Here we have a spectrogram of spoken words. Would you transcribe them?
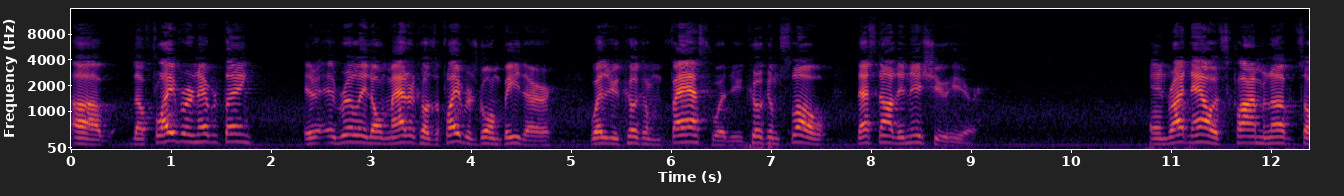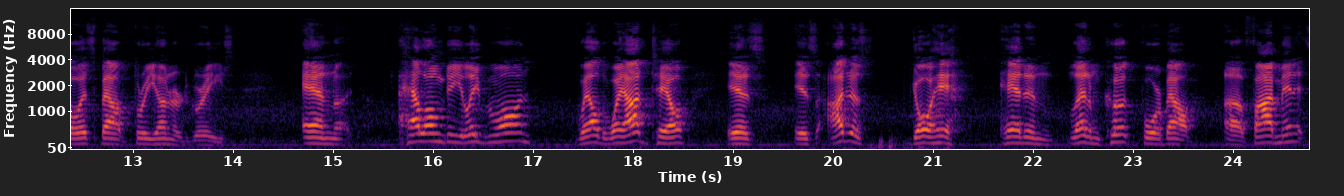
uh, the flavor and everything, it, it really don't matter because the flavor is going to be there. Whether you cook them fast, whether you cook them slow, that's not an issue here. And right now it's climbing up, so it's about 300 degrees. And how long do you leave them on? Well, the way I'd tell is is I just go ahead, ahead and let them cook for about uh, five minutes,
